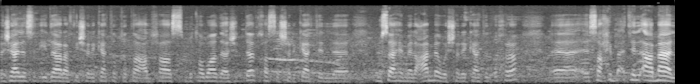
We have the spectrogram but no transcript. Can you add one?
مجالس الإدارة في شركات القطاع الخاص متواضع جدا خاصة الشركات المساهمة العامة والشركات الأخرى. آه، صاحبات الأعمال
